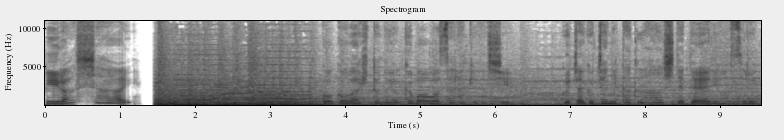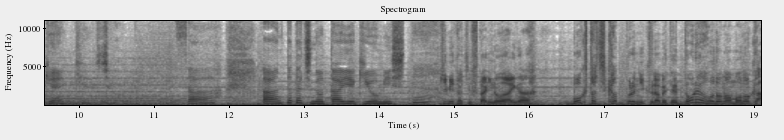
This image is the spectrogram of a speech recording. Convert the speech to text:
いらっしゃい。ここは人の欲望をさらけ出しぐちゃぐちゃに攪拌して定量する研究所。さああんたたちの体液を見して。君たち二人の愛が僕たちカップルに比べてどれほどのものか。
